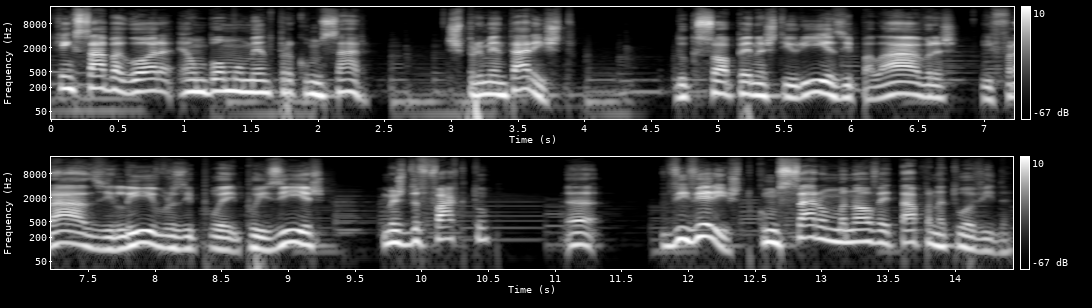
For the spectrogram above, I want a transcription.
quem sabe agora é um bom momento para começar. Experimentar isto. Do que só apenas teorias e palavras, e frases, e livros e poesias, mas de facto uh, viver isto, começar uma nova etapa na tua vida.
